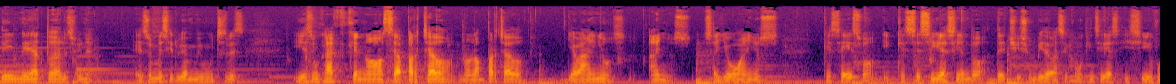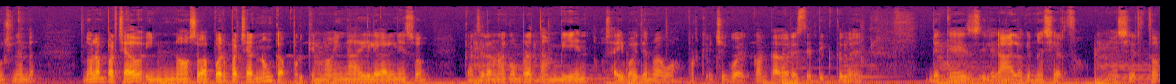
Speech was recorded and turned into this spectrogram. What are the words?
De inmediato darle su dinero. Eso me sirvió a mí muchas veces. Y es un hack que no se ha parchado, no lo han parchado. Lleva años, años. O sea, llevo años que sé eso y que se sigue haciendo. De hecho, hice un video hace como 15 días y sigue funcionando. No lo han parchado y no se va a poder parchar nunca porque no hay nada ilegal en eso. Cancelar una compra también, o sea, ahí voy de nuevo porque un chico de contadores de TikTok de que es ilegal o que no es cierto. No es cierto.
